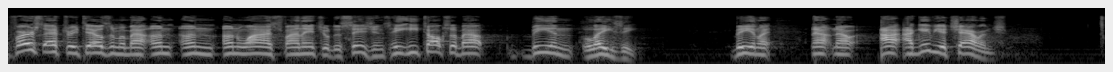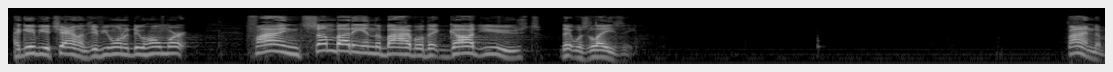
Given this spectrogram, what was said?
first, after he tells them about un, un, unwise financial decisions, he, he talks about being lazy. Being like, now, now I, I give you a challenge. I give you a challenge. If you want to do homework, find somebody in the Bible that God used that was lazy. Find them.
